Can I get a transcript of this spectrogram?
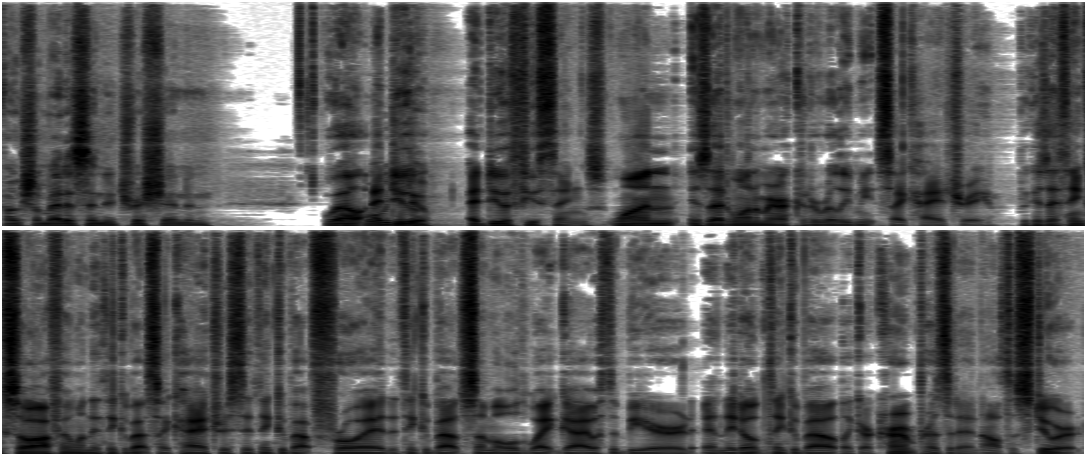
functional medicine, nutrition, and Well, What I do. you do? I do a few things. One is I'd want America to really meet psychiatry because I think so often when they think about psychiatrists, they think about Freud, they think about some old white guy with a beard, and they don't think about like our current president, Altha Stewart,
